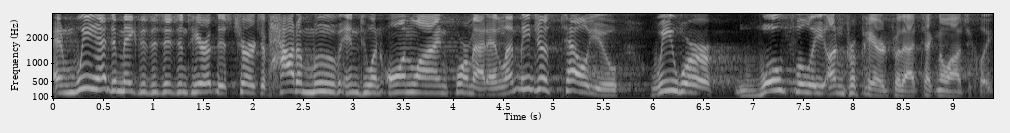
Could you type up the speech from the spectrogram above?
And we had to make the decisions here at this church of how to move into an online format. And let me just tell you, we were woefully unprepared for that technologically.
